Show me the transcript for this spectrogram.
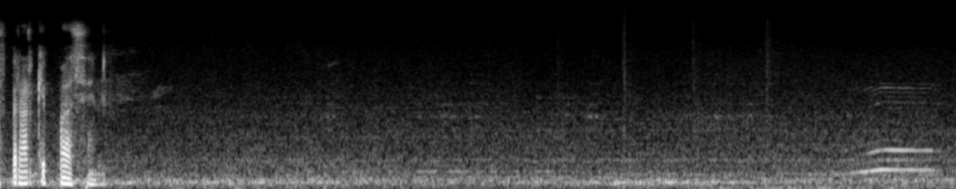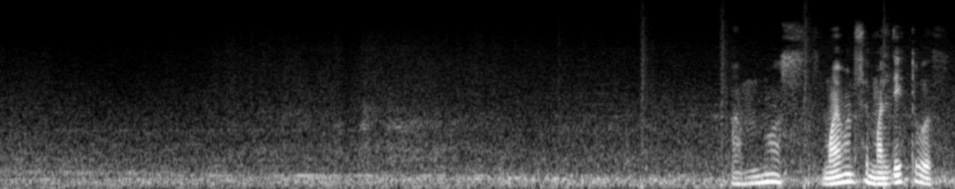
Esperar que pasen. Vamos, muévanse malditos.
